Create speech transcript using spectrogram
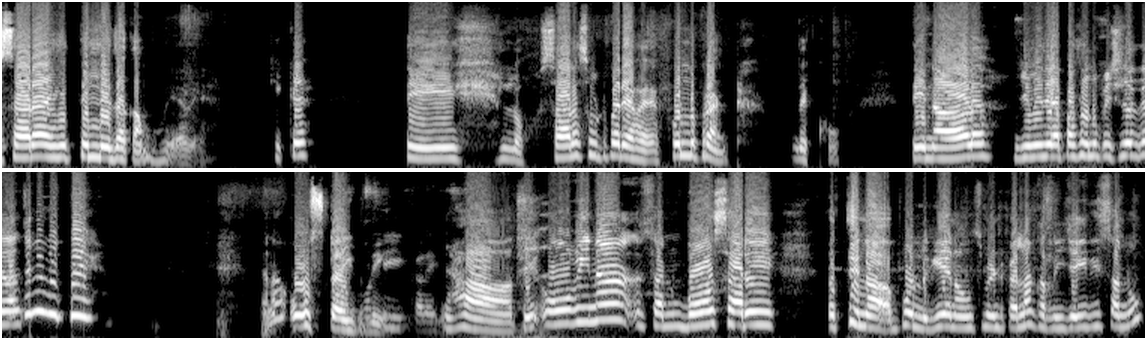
ਸਾਰਾ ਇਹ ਤਿੱਲੇ ਦਾ ਕੰਮ ਹੋਇਆ ਹੋਇਆ। ਹੈ ਠੀਕ ਹੈ ਤੇ ਲੋ ਸਾਰਾ ਸੂਟ ਭਰਿਆ ਹੋਇਆ ਫੁੱਲ ਫਰੰਟ ਦੇਖੋ। ਤੇ ਨਾਲ ਜਿਵੇਂ ਦੇ ਆਪਾਂ ਤੁਹਾਨੂੰ ਪਿਛਲੇ ਦਿਨਾਂ 'ਚ ਨਹੀਂ ਦਿੱਤੇ? ਹੈਨਾ ਉਸ ਟਾਈਪ ਦੀ। ਹਾਂ ਤੇ ਉਹ ਵੀ ਨਾ ਸਾਨੂੰ ਬਹੁਤ ਸਾਰੇ ਉੱਥੇ ਨਾ ਭੁੱਲ ਗਏ ਅਨਾਉਂਸਮੈਂਟ ਪਹਿਲਾਂ ਕਰਨੀ ਚਾਹੀਦੀ ਸਾਨੂੰ।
